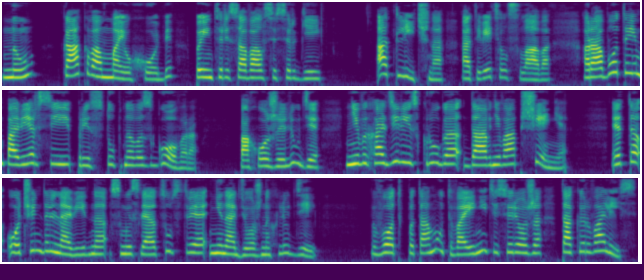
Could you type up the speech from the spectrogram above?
Ну, как вам мое хобби? поинтересовался Сергей. «Отлично», — ответил Слава. «Работаем по версии преступного сговора. Похоже, люди не выходили из круга давнего общения. Это очень дальновидно в смысле отсутствия ненадежных людей. Вот потому твои нити, Сережа, так и рвались.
